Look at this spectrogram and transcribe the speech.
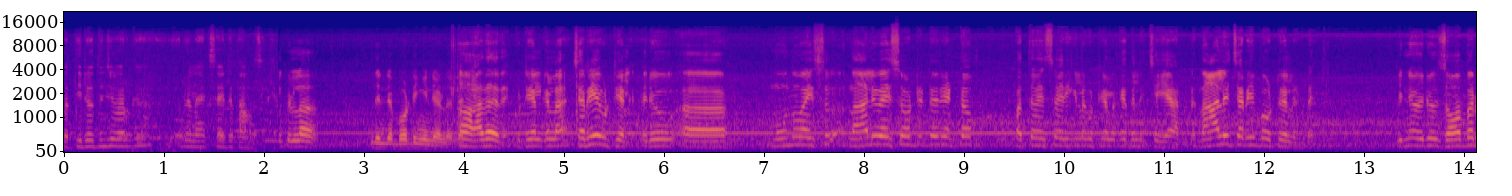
പത്തിരുപത്തഞ്ച് പേർക്ക് റിലാക്സ് ആയിട്ട് താമസിക്കാം. ഇതിന്റെ ബോട്ടിങ്ങിന്റെ ആണ് ആ അതെ അതെ. കുട്ടികൾക്കുള്ള ചെറിയ കുട്ടികൾ. ഒരു മൂന്ന് വയസ്സ് നാല് വയസ്സ് തൊട്ടിട്ട് ഒരു എട്ടോ പത്ത് വയസ്സ് വരെയുള്ള കുട്ടികൾക്ക് ഇതിൽ ചെയ്യാറുണ്ട്. നാല് ചെറിയ ബോട്ടുകളുണ്ട്. പിന്നെ ഒരു സോബർ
